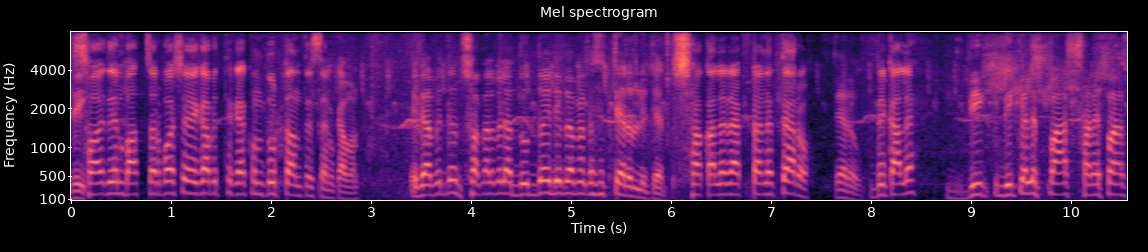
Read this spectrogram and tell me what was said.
জি। ছয় দিন বাচ্চার বয়সে এই গাভীর থেকে এখন দুধ টানতেছেন কেমন? এই গাভীর দুধ সকালবেলা দুধ দই দেবে আমার কাছে তেরো লিটার। সকালের এক টানে তেরো। তেরো। বিকালে? বিক- বিকেলে পাঁচ সাড়ে পাঁচ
